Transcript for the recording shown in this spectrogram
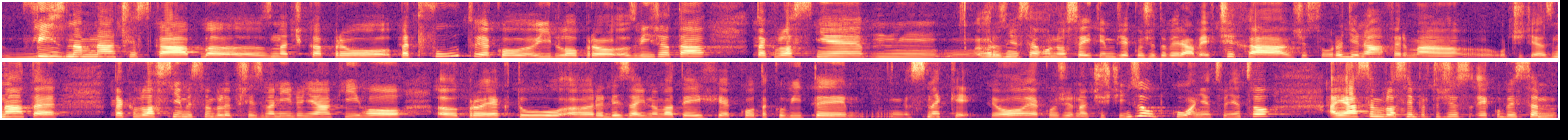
významná česká eh, značka pro pet food, jako jídlo pro zvířata, tak vlastně hm, hrozně se ho nosí tím, že, jako, že to vyrábějí v Čechách, že jsou rodinná firma, určitě je znáte, tak vlastně my jsme byli přizvaní do nějakého projektu redesignovat jejich jako takový ty hm, sneky, jo, jakože na čištění zoubků a něco, něco. A já jsem vlastně, protože jakoby jsem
